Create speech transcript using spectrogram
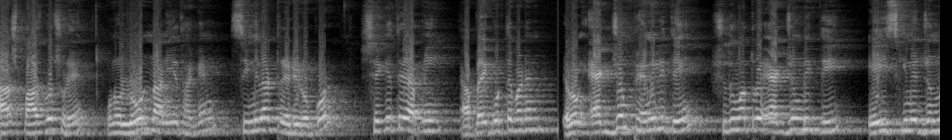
লাস্ট পাঁচ বছরে কোনো লোন না নিয়ে থাকেন সিমিলার ট্রেডের ওপর, সেক্ষেত্রে আপনি অ্যাপ্লাই করতে পারেন এবং একজন ফ্যামিলিতে শুধুমাত্র একজন ব্যক্তি এই স্কিমের জন্য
